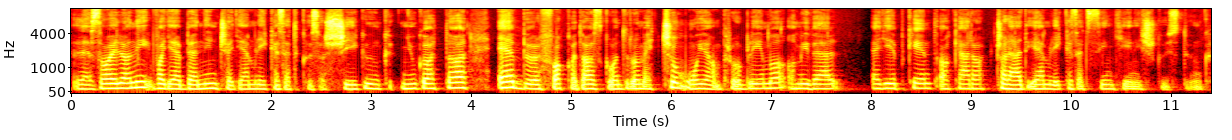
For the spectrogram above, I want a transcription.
lezajlani, vagy ebben nincs egy emlékezett közösségünk nyugattal. Ebből fakad azt gondolom egy csomó olyan probléma, amivel egyébként akár a családi emlékezet szintjén is küzdünk.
